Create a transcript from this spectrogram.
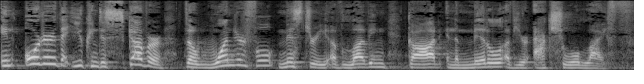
in order that you can discover the wonderful mystery of loving God in the middle of your actual life.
